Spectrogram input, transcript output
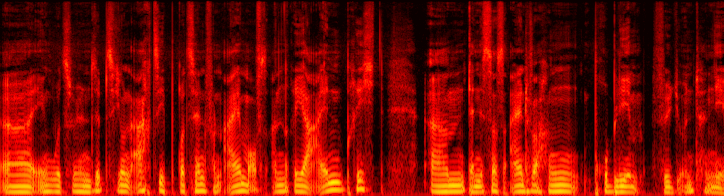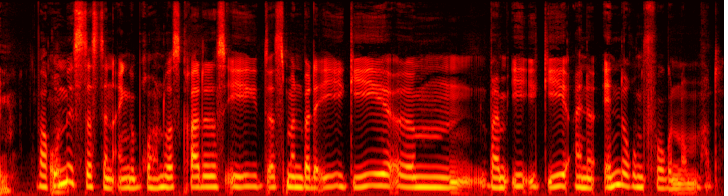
äh, irgendwo zwischen 70 und 80 Prozent von einem aufs andere Jahr einbricht, ähm, dann ist das einfach ein Problem für die Unternehmen. Warum und ist das denn eingebrochen? Du hast gerade das e, dass man bei der EEG, ähm, beim EEG eine Änderung vorgenommen hat.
